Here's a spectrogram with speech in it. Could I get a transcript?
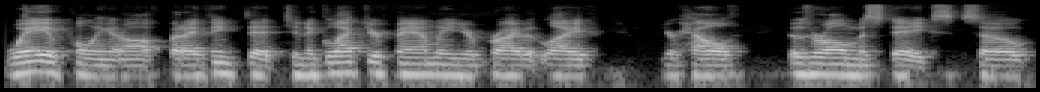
way of pulling it off. But I think that to neglect your family and your private life, your health, those are all mistakes. So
